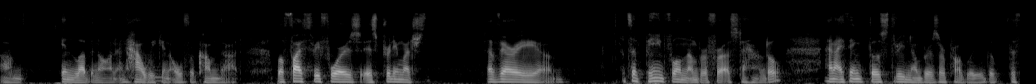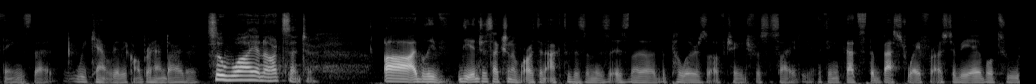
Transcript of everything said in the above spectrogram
um, in Lebanon and how we can overcome that. But 534 is, is pretty much a very, um, it's a painful number for us to handle. And I think those three numbers are probably the, the things that we can't really comprehend either. So why an art center? Uh, I believe the intersection of art and activism is, is the, the pillars of change for society. I think that's the best way for us to be able to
